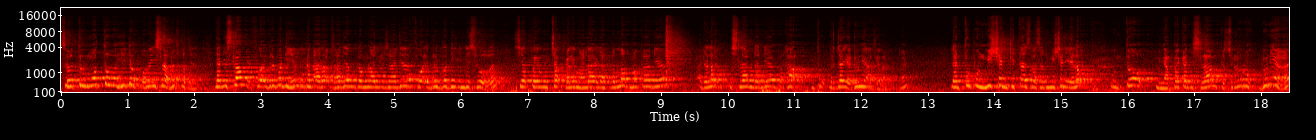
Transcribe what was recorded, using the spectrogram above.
So tu moto hidup orang Islam eh, sepatutnya Dan Islam for everybody eh? Bukan Arab saja, bukan Melayu saja For everybody in this world eh? Siapa yang ucap kalimah la ilaha illallah Maka dia adalah Islam dan dia berhak untuk berjaya dunia akhirat. Ya? Dan itu pun mission kita salah satu mission ialah untuk menyampaikan Islam ke seluruh dunia. Ya?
